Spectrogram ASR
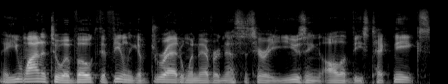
He wanted to evoke the feeling of dread whenever necessary using all of these techniques.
